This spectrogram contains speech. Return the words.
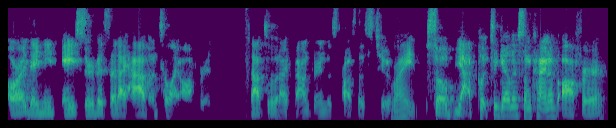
or they need a service that I have until I offer it. That's what I found during this process too. Right. So yeah, put together some kind of offer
